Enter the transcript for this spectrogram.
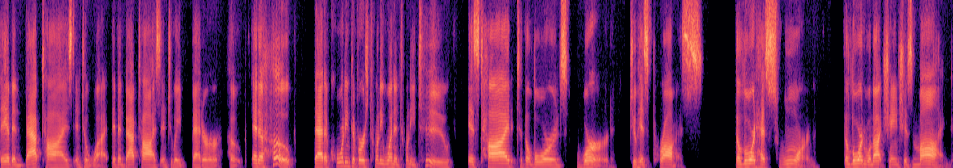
They have been baptized into what? They've been baptized into a better hope. And a hope that, according to verse 21 and 22, is tied to the Lord's word, to his promise. The Lord has sworn. The Lord will not change his mind.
